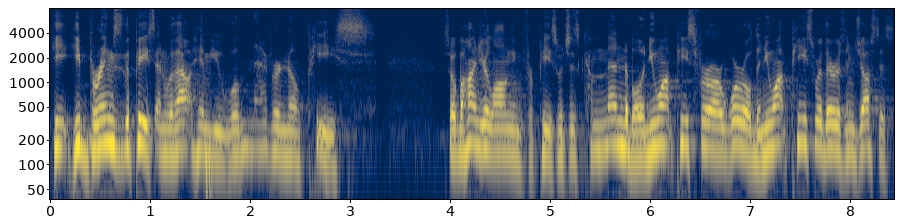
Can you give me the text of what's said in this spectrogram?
he, he brings the peace, and without him, you will never know peace. So, behind your longing for peace, which is commendable, and you want peace for our world, and you want peace where there is injustice,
